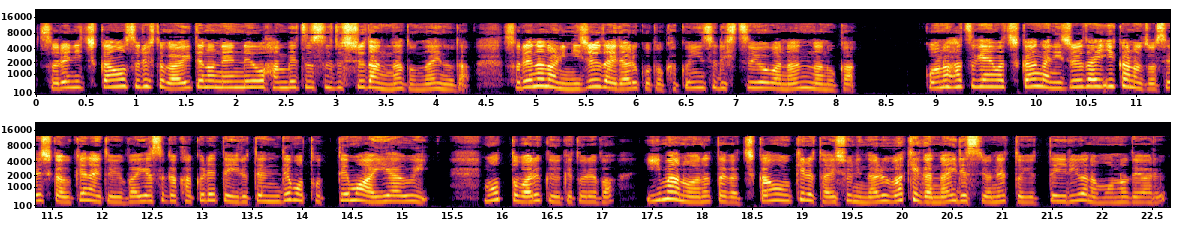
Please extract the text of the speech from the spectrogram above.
それに痴漢をする人が相手の年齢を判別する手段などないのだ。それなのに20代であることを確認する必要は何なのか。この発言は痴漢が20代以下の女性しか受けないというバイアスが隠れている点でもとっても危うい。もっと悪く受け取れば、今のあなたが痴漢を受ける対象になるわけがないですよねと言っているようなものである。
